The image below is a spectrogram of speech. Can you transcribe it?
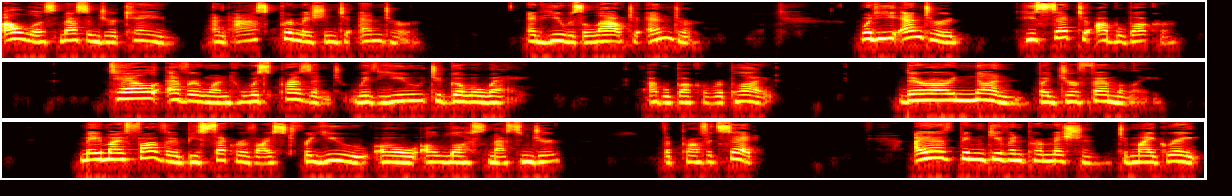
Allah's messenger came and asked permission to enter, and he was allowed to enter. When he entered, he said to Abu Bakr, Tell everyone who was present with you to go away. Abu Bakr replied, There are none but your family. May my father be sacrificed for you, O Allah's messenger. The Prophet said, I have been given permission to migrate.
